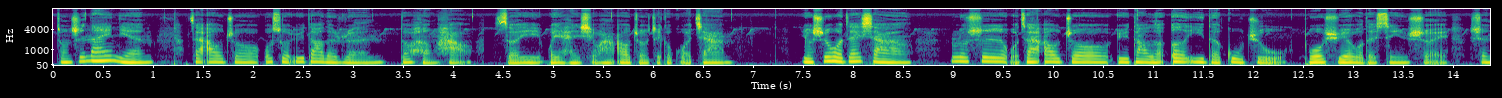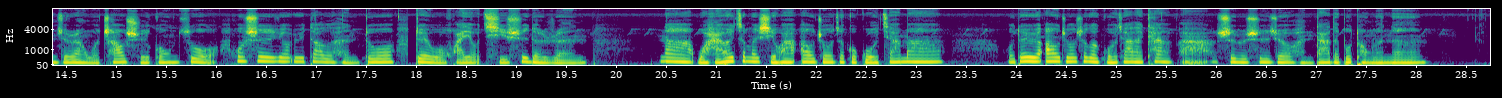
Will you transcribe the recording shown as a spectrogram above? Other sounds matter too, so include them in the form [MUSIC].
总之那一年在澳洲，我所遇到的人都很好，所以我也很喜欢澳洲这个国家。有时我在想。若是我在澳洲遇到了恶意的雇主，剥削我的薪水，甚至让我超时工作，或是又遇到了很多对我怀有歧视的人，那我还会这么喜欢澳洲这个国家吗？我对于澳洲这个国家的看法是不是就很大的不同了呢？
